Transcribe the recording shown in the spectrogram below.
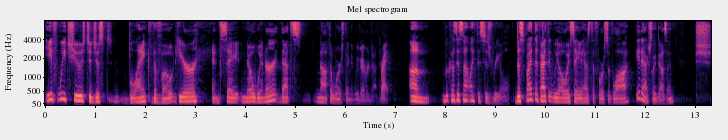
if we choose to just blank the vote here and say no winner, that's not the worst thing that we've ever done. right Um, because it's not like this is real. Despite the fact that we always say it has the force of law, it actually doesn't. Shh,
